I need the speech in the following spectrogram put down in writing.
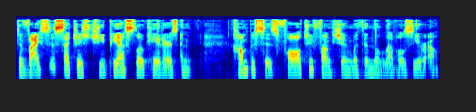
Devices such as GPS locators and compasses fall to function within the level zero,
